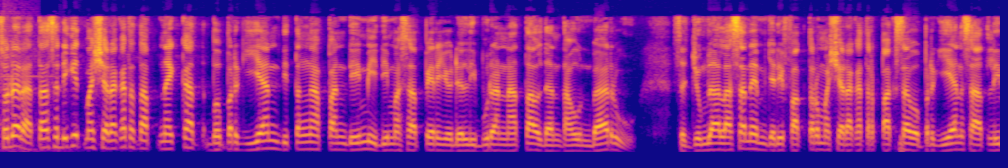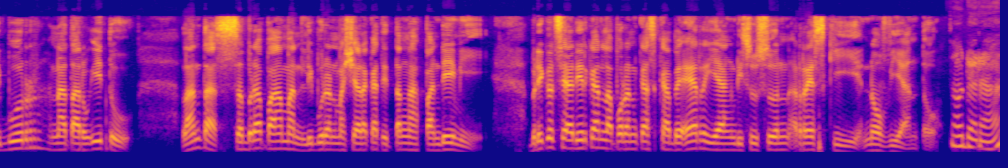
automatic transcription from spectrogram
Saudara, tak sedikit masyarakat tetap nekat bepergian di tengah pandemi di masa periode liburan Natal dan Tahun Baru. Sejumlah alasan yang menjadi faktor masyarakat terpaksa bepergian saat libur Nataru itu. Lantas, seberapa aman liburan masyarakat di tengah pandemi? Berikut saya hadirkan laporan khas KBR yang disusun Reski Novianto. Saudara,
